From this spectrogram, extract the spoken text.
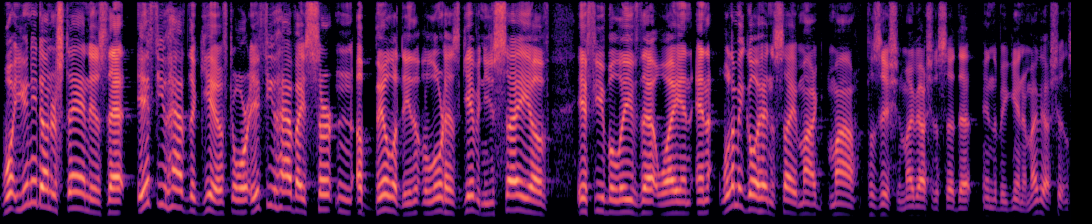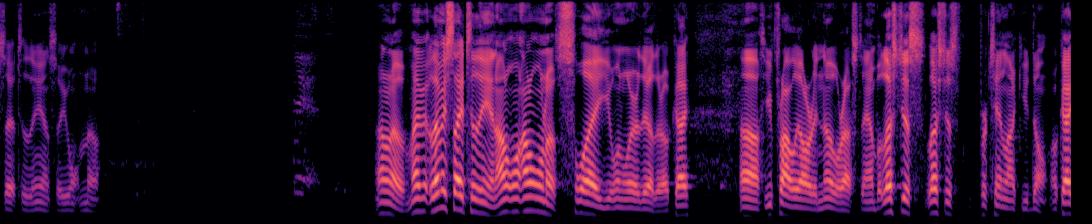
What you need to understand is that if you have the gift or if you have a certain ability that the Lord has given you, say of if you believe that way, and, and well, let me go ahead and say my, my position. Maybe I should have said that in the beginning. Maybe I shouldn't say it to the end so you won't know. I don't know. Maybe let me say to the end. I don't want, I don't want to sway you one way or the other. Okay. Uh, you probably already know where I stand, but let's just let's just pretend like you don't. Okay.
